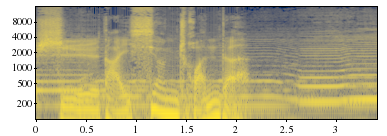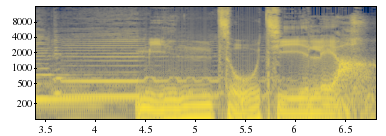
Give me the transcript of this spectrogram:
世代相传的民族脊梁。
